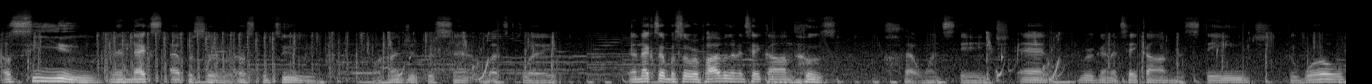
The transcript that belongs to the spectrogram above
I'll see you in the next episode of Splatoon 100% Let's Play. In the next episode, we're probably gonna take on those that one stage, and we're gonna take on the stage, the world,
